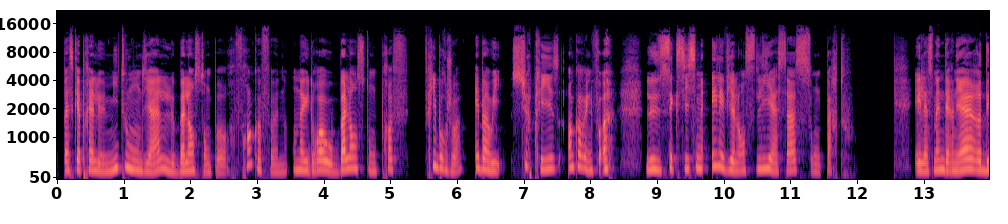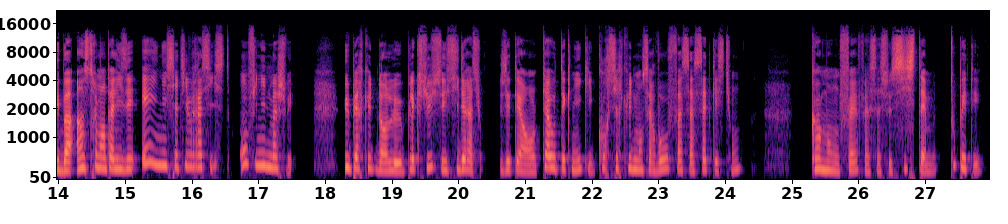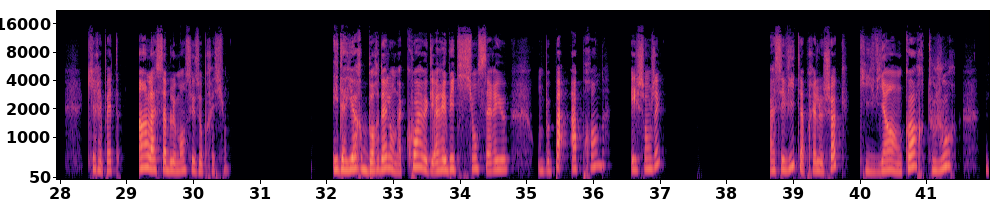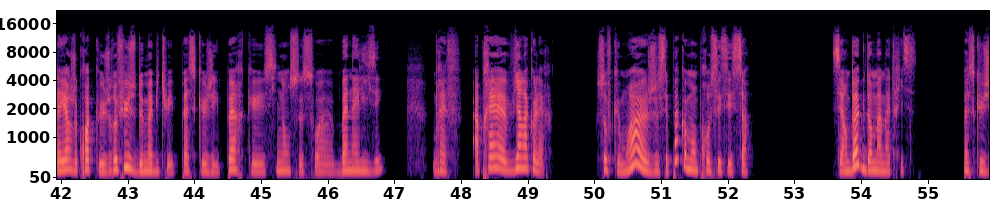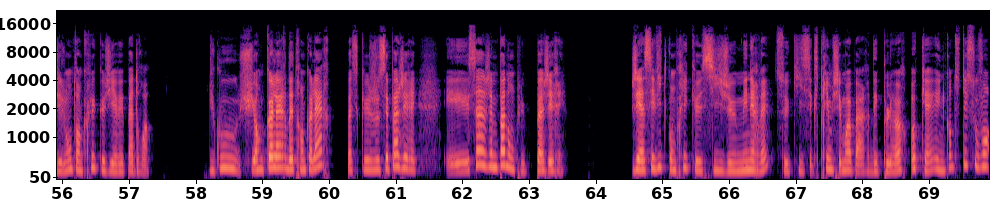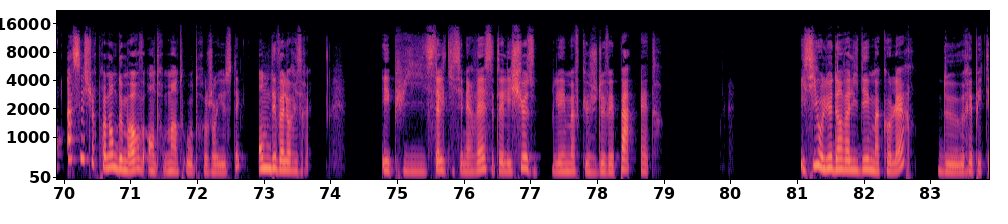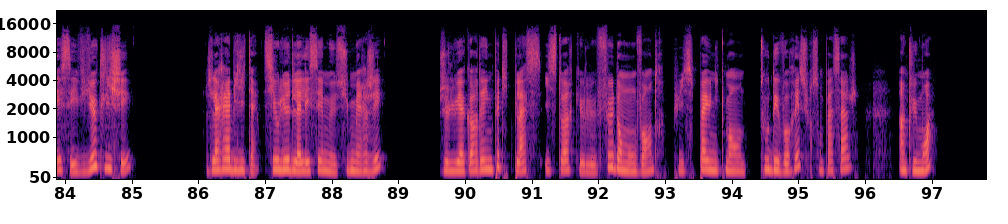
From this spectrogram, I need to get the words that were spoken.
Parce qu'après le MeToo mondial, le balance ton port francophone, on a eu droit au balance ton prof fribourgeois. Eh ben oui, surprise, encore une fois, le sexisme et les violences liées à ça sont partout. Et la semaine dernière, débats instrumentalisés et initiatives racistes ont fini de m'achever. Uppercut dans le plexus et sidération. J'étais en chaos technique et court-circuit de mon cerveau face à cette question. Comment on fait face à ce système tout pété qui répète inlassablement ses oppressions. Et d'ailleurs, bordel, on a quoi avec la répétition sérieux? On ne peut pas apprendre et changer Assez vite, après le choc, qui vient encore, toujours, d'ailleurs je crois que je refuse de m'habituer, parce que j'ai peur que sinon ce soit banalisé. Bref, après vient la colère. Sauf que moi, je sais pas comment processer ça. C'est un bug dans ma matrice. Parce que j'ai longtemps cru que j'y avais pas droit. Du coup, je suis en colère d'être en colère parce que je sais pas gérer. Et ça, j'aime pas non plus, pas gérer. J'ai assez vite compris que si je m'énervais, ce qui s'exprime chez moi par des pleurs, ok, une quantité souvent assez surprenante de morve, entre maintes autres joyeusetés, on me dévaloriserait. Et puis, celles qui s'énervaient, c'était les chieuses, les meufs que je devais pas être. Ici, au lieu d'invalider ma colère, de répéter ces vieux clichés, je la réhabilitais. Si au lieu de la laisser me submerger, je lui accordais une petite place, histoire que le feu dans mon ventre puisse pas uniquement tout dévorer sur son passage, inclus moi,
